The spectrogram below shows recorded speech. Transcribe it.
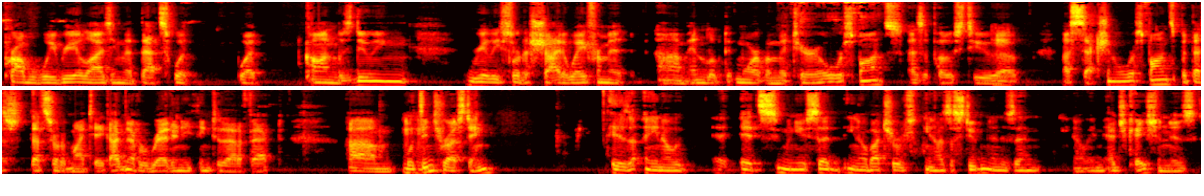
probably realizing that that's what what Kahn was doing really sort of shied away from it um, and looked at more of a material response as opposed to mm. a, a, sectional response. But that's that's sort of my take. I've never read anything to that effect. Um, mm-hmm. What's interesting is you know it's when you said you know about your you know as a student and as in you know in education is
